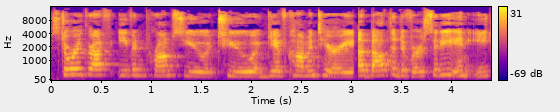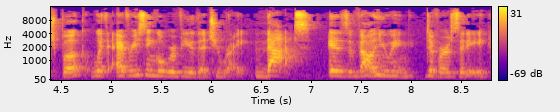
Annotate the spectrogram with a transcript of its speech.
Storygraph even prompts you to give commentary about the diversity in each book with every single review that you write. That is valuing diversity,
